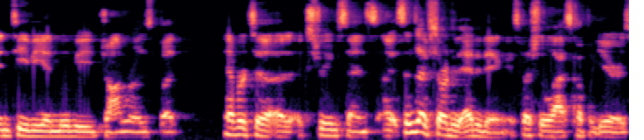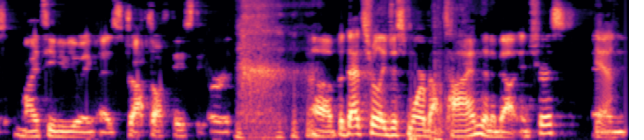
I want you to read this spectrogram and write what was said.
in TV and movie genres, but never to an extreme sense. since I've started editing, especially the last couple years, my TV viewing has dropped off face of the earth. uh, but that's really just more about time than about interest. Yeah. And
